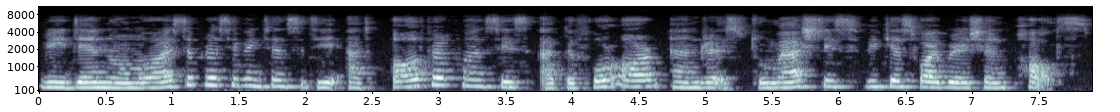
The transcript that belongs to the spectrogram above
We then normalize the perceived intensity at all frequencies at the forearm and wrist to match this weakest vibration pulse.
